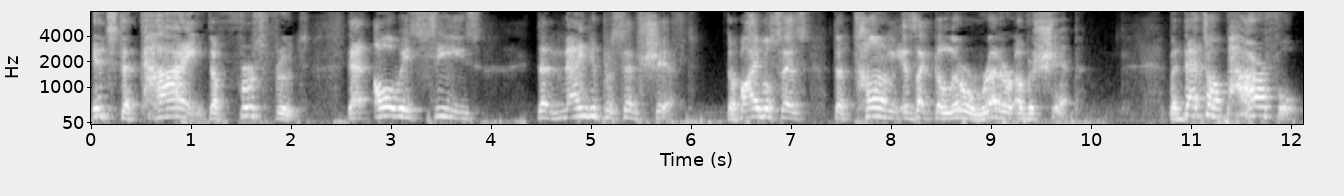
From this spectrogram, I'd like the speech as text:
It's the tithe, the first fruit that always sees the 90% shift. The Bible says the tongue is like the little rudder of a ship. But that's how powerful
